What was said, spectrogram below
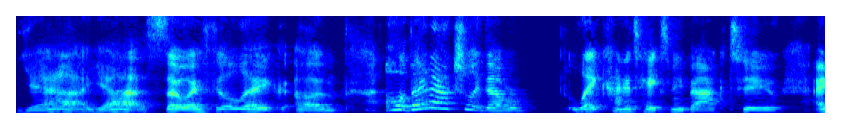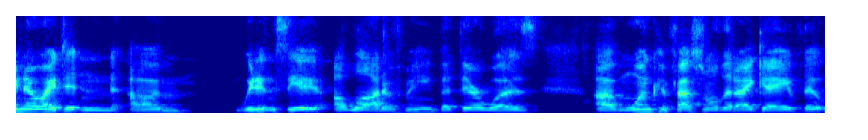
Yeah, yeah. So I feel like, um, oh, that actually that like kind of takes me back to. I know I didn't. Um, we didn't see a, a lot of me, but there was um, one confessional that I gave that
